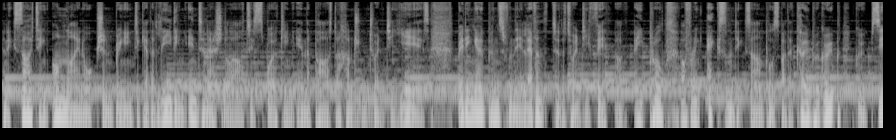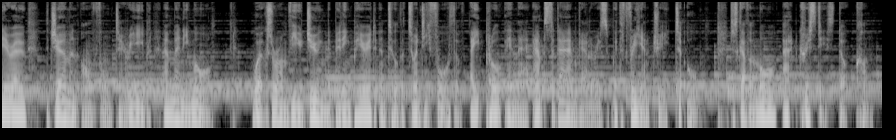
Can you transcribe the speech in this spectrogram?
an exciting online auction bringing together leading international artists working in the past 120 years. Bidding opens from the 11th to the 25th of April, offering excellent examples by the Cobra Group, Group Zero, the German Enfant Terrible, and many more. Works are on view during the bidding period until the 24th of April in their Amsterdam galleries with free entry to all. Discover more at christies.com.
